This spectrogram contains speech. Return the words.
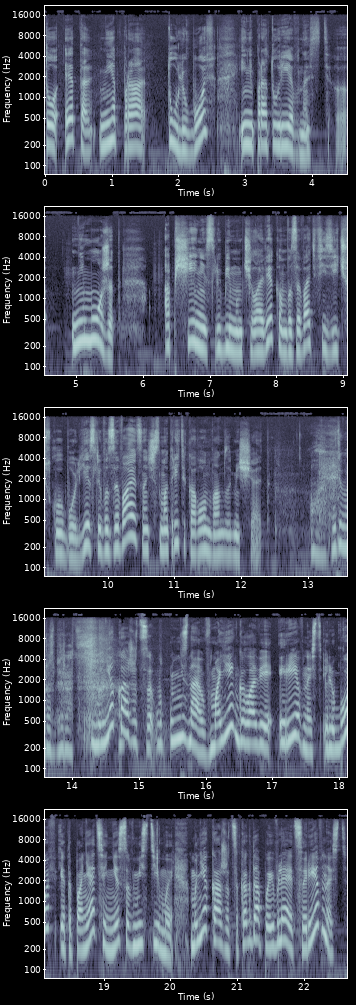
то это не про ту любовь и не про ту ревность. Э, Не может общение с любимым человеком вызывать физическую боль. Если вызывает, значит, смотрите, кого он вам замещает. Ой, будем разбираться. Мне кажется, вот не знаю, в моей голове ревность и любовь это понятия несовместимые. Мне кажется, когда появляется ревность,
